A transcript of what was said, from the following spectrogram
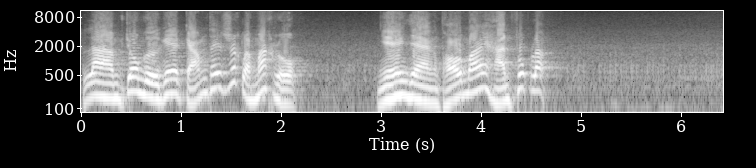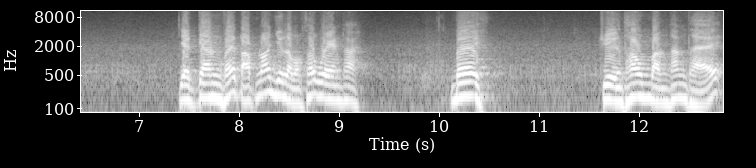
làm cho người nghe cảm thấy rất là mát ruột nhẹ nhàng thoải mái hạnh phúc lắm. Và cần phải tập nó như là một thói quen thôi. B. Truyền thông bằng thân thể.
